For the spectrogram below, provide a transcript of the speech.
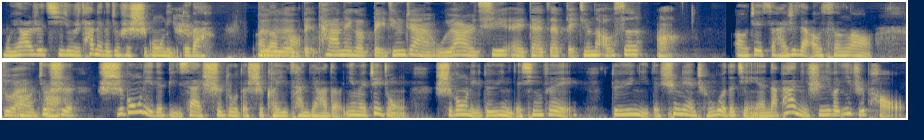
五月二十七，就是他那个就是十公里，对吧？对对对，北他那个北京站五月二十七，哎，在在北京的奥森啊。哦，这次还是在奥森啊。对，就是十公里的比赛，适度的是可以参加的，因为这种十公里对于你的心肺，对于你的训练成果的检验，哪怕你是一个一直跑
